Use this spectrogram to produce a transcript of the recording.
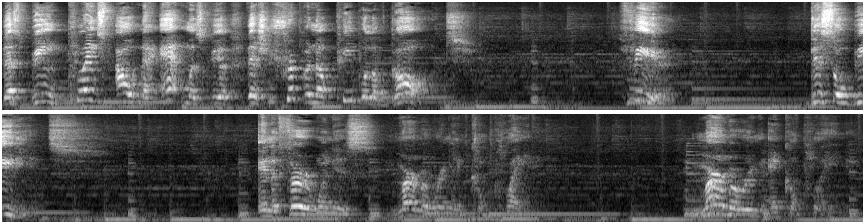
that's being placed out in the atmosphere that's tripping up people of God. Fear, disobedience. And the third one is murmuring and complaining. murmuring and complaining.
